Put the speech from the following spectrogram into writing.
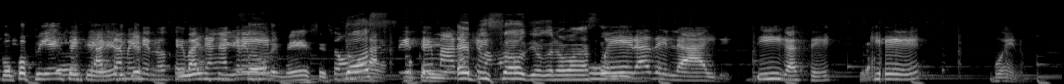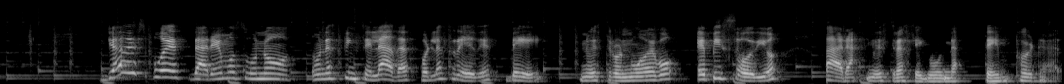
tampoco piensen que Exactamente, no se vayan a tiempo creer. de meses. Son Dos no semanas que vamos Episodio que no van a salir. fuera del aire. Dígase Claro. que, bueno, ya después daremos unos, unas pinceladas por las redes de nuestro nuevo episodio para nuestra segunda temporada.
